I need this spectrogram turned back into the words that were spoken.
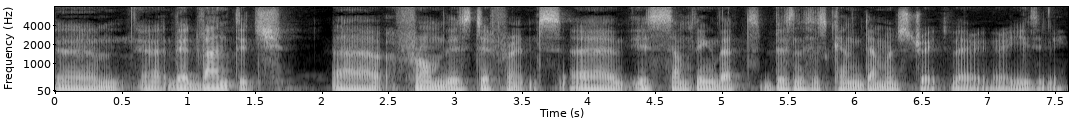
um, uh, the advantage uh, from this difference uh, is something that businesses can demonstrate very, very easily.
